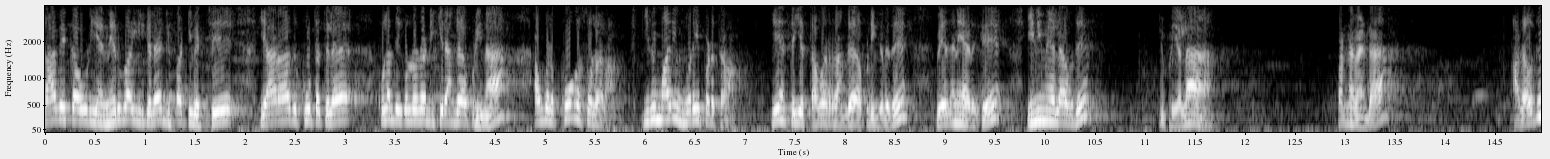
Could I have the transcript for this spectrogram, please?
தாவேக்காவுடைய நிர்வாகிகளை நிப்பாட்டி வச்சு யாராவது கூட்டத்தில் குழந்தைகளோட நிற்கிறாங்க அப்படின்னா அவங்கள போக சொல்லலாம். இது மாதிரி முறைப்படுத்தலாம். ஏன் செய்ய தவறுறாங்க அப்படிங்கிறது வேதனையாக இருக்குது இனிமேலாவது இப்படியெல்லாம் பண்ண வேண்டாம். அதாவது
